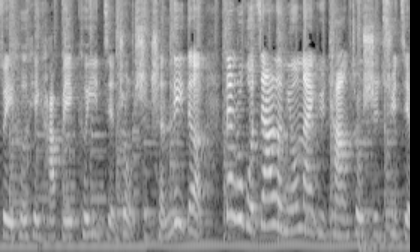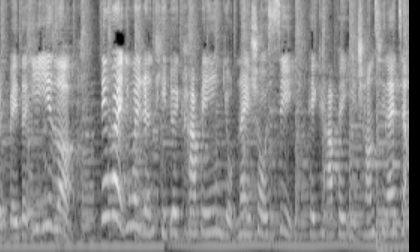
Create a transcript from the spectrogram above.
所以喝黑咖啡可以减重是成立的。但如果加了牛奶与糖，就失去减肥的意义了。另外，因为人体对咖啡因有耐受性，黑咖啡以长期来讲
